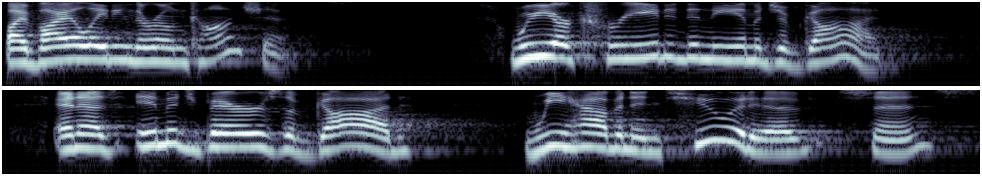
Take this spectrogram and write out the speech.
by violating their own conscience. We are created in the image of God. And as image bearers of God, we have an intuitive sense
